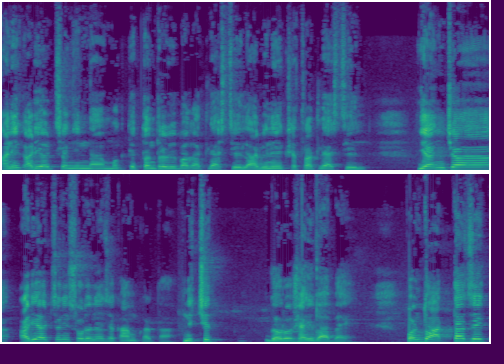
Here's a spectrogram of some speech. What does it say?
अनेक अडीअडचणींना मग ते तंत्र विभागातले असतील अभिनय क्षेत्रातले असतील यांच्या अडीअडचणी सोडवण्याचं काम करता. निश्चित गौरवशाही बाब आहे. परंतु आत्ताच एक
